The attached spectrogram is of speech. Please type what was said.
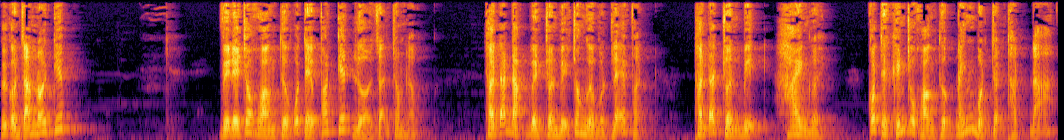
Ngươi còn dám nói tiếp? Vì để cho Hoàng thượng có thể phát tiết lửa giận trong lòng. Thần đã đặc biệt chuẩn bị cho người một lễ vật. Thần đã chuẩn bị hai người. Có thể khiến cho Hoàng thượng đánh một trận thật đã.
